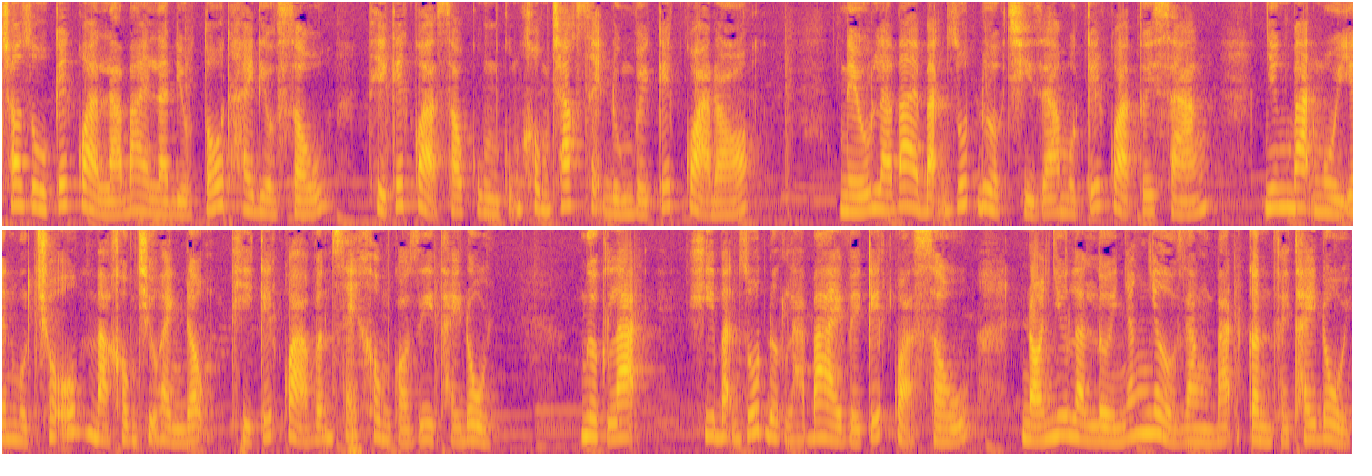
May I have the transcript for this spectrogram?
Cho dù kết quả lá bài là điều tốt hay điều xấu thì kết quả sau cùng cũng không chắc sẽ đúng với kết quả đó. Nếu lá bài bạn rút được chỉ ra một kết quả tươi sáng, nhưng bạn ngồi yên một chỗ mà không chịu hành động thì kết quả vẫn sẽ không có gì thay đổi. Ngược lại, khi bạn rút được lá bài về kết quả xấu, nó như là lời nhắc nhở rằng bạn cần phải thay đổi,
